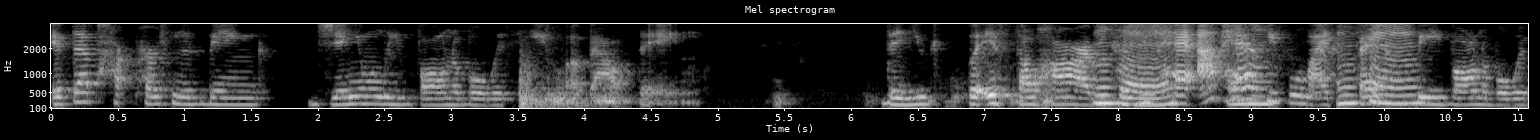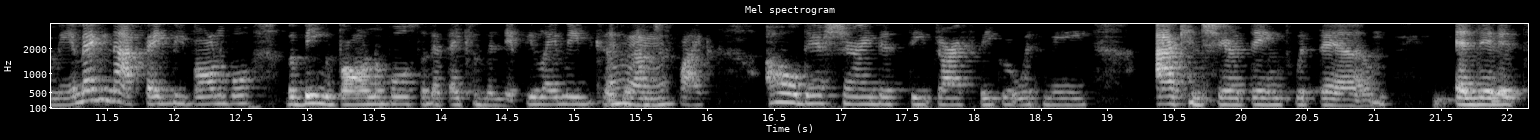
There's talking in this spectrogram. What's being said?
if that person is being genuinely vulnerable with you about things, then you but it's so hard because mm-hmm. you've had I've had mm-hmm. people like mm-hmm. fake be vulnerable with me and maybe not fake be vulnerable but being vulnerable so that they can manipulate me because then I'm mm-hmm. just like oh they're sharing this deep dark secret with me I can share things with them and then it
